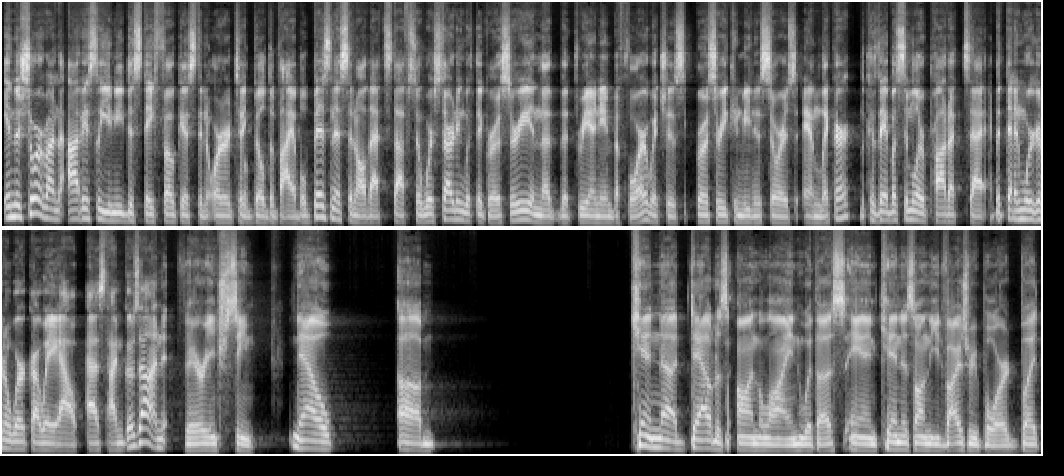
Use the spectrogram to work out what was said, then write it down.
in the short run, obviously you need to stay focused in order to build a viable business and all that stuff. So we're starting with the grocery and the, the three I named before, which is grocery, convenience stores, and liquor, because they have a similar product set. But then we're going to work our way out as time goes on. Very interesting. Now, um, Ken uh, Dowd is on the line with us, and Ken is on the advisory board. But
